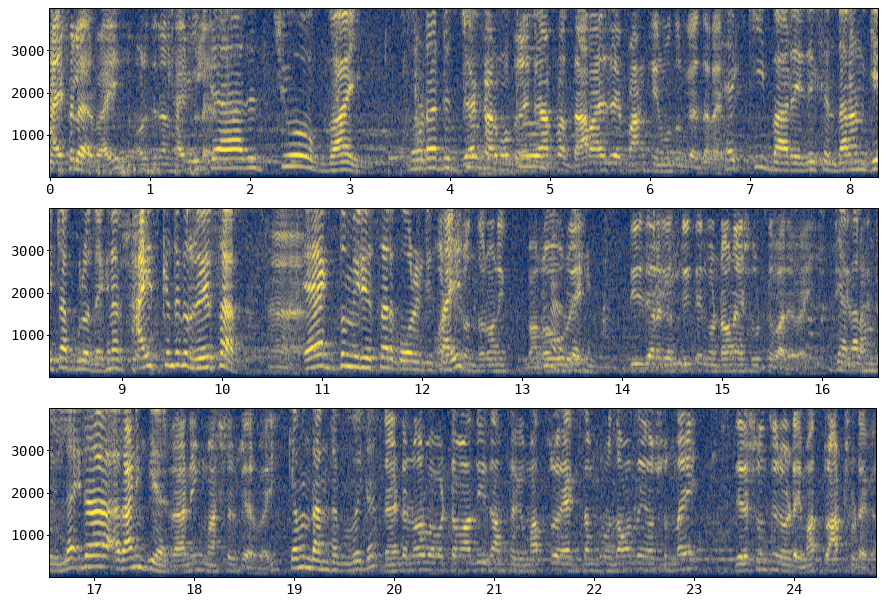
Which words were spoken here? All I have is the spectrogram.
হাই। ফেলার ভাই অরিজিনাল হাই ফেলার এটা যে চোখ ভাই। ওটার যে দেখার মতন এটা আপনার দাঁড়ায় যায় পাঙ্কির মতন করে দাঁড়ায়। ভাই। দেখছেন দাঁড়ান গেটগুলো দেখেন আর সাইজ কিন্তু একদম রেসার হ্যাঁ। একদমই রেসার কোয়ালিটি সাইজ সুন্দর অনেক ভালো হ্যাঁ, দেখেন। দুই যারা দুই তিন ঘণ্টা অনায়াসে উঠতে পারে ভাই। যাক আলহামদুলিল্লাহ এটা running pair running master pair ভাই। কেমন দাম থাকবে ভাই এটা? এটা নর্মাল একটা দাম থাকে মাত্র একদম কোনো দাম অপশন নাই। যেটা শুনছেন ওটাই মাত্র আটশো টাকা।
